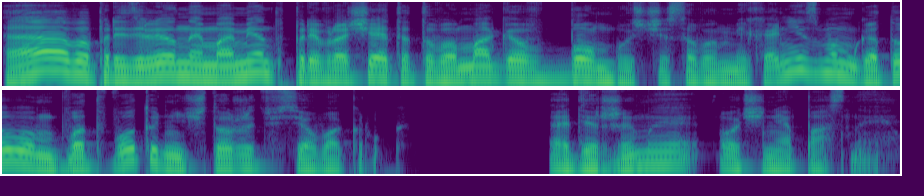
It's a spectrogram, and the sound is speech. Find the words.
А в определенный момент превращает этого мага в бомбу с часовым механизмом, готовым вот-вот уничтожить все вокруг. Одержимые очень опасные.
